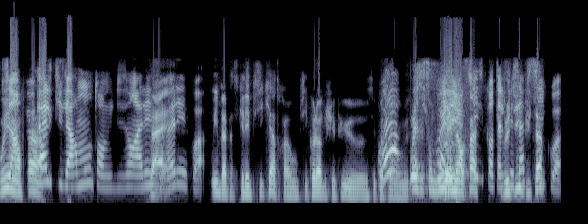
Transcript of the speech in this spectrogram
Oui, c'est un enfin, peu elle qui la remonte en lui disant allez Bah, ça va aller quoi. oui, bah parce qu'elle est psychiatre hein, ou psychologue, je sais plus, euh, c'est quoi Voilà. ça. Ouais, Bah, c'est son coup, boulot. elle mais enfin, utile quand elle fait dis, sa putain, psy quoi.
